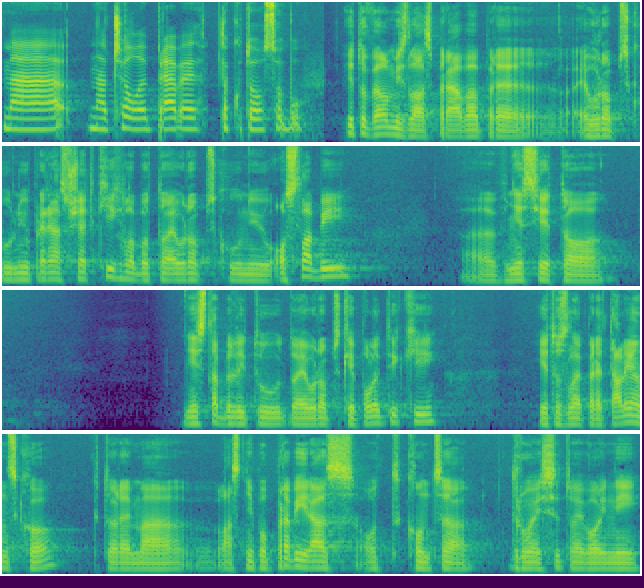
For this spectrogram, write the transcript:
má na čele práve takúto osobu? Je to veľmi zlá správa pre Európsku úniu, pre nás všetkých, lebo to Európsku úniu oslabí, vnesie to nestabilitu do európskej politiky, je to zlé pre Taliansko, ktoré má vlastne po prvý raz od konca druhej svetovej vojny e,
